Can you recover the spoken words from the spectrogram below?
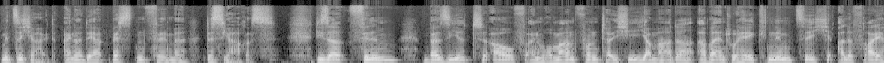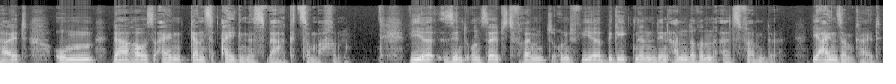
mit Sicherheit einer der besten Filme des Jahres. Dieser Film basiert auf einem Roman von Taishi Yamada, aber Andrew Haig nimmt sich alle Freiheit, um daraus ein ganz eigenes Werk zu machen. Wir sind uns selbst fremd und wir begegnen den anderen als Fremde. Die Einsamkeit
